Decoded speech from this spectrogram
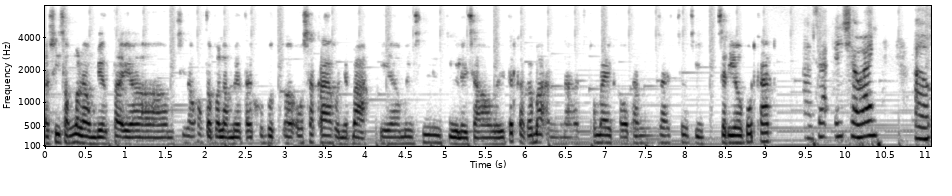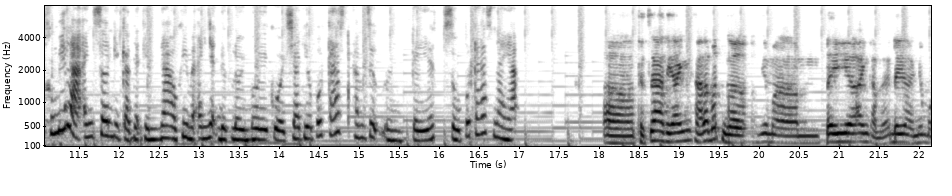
uh, sinh sống và làm việc tại uh, sinh sống học tập và làm việc tại khu vực uh, Osaka của Nhật Bản thì uh, mình xin gửi lời chào với tất cả các bạn uh, hôm nay có tham gia chương trình Radio Podcast. À dạ, em chào anh. À, không biết là anh Sơn thì cảm nhận thế nào khi mà anh nhận được lời mời của Radio Podcast tham dự cái số podcast này ạ? À, thực ra thì anh khá là bất ngờ nhưng mà đây anh cảm thấy đây là như một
